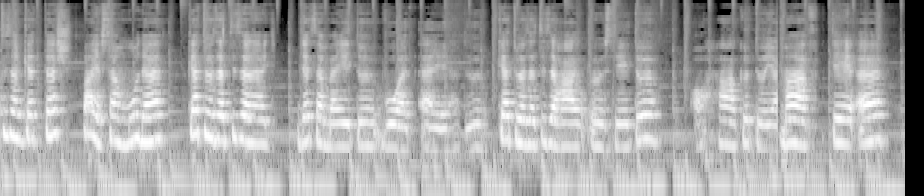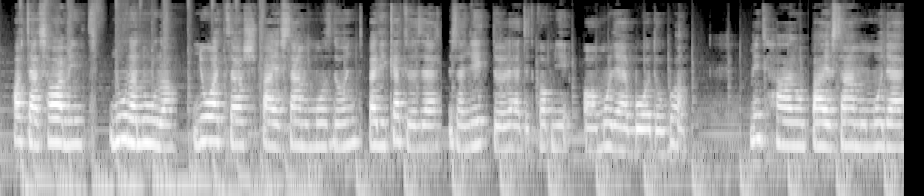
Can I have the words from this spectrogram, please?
012-es pályaszámú modell 2011 decemberétől volt elérhető. 2013 őszétől a H kötője MÁV TL 630 008-as pályaszámú mozdonyt pedig 2014-től lehetett kapni a modellboltokban. Mindhárom pályaszámú modell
